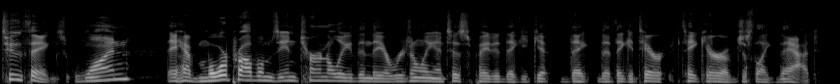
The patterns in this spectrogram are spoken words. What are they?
two things. One, they have more problems internally than they originally anticipated they could get they, that they could tear, take care of just like that.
